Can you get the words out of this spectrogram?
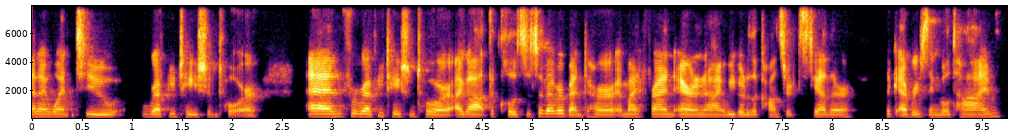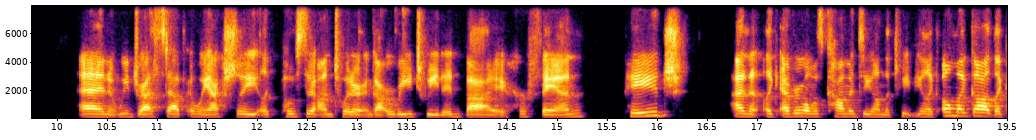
and I went to Reputation Tour. And for Reputation Tour, I got the closest I've ever been to her. And my friend Erin and I, we go to the concerts together like every single time. And we dressed up and we actually like posted it on Twitter and got retweeted by her fan page. And like everyone was commenting on the tweet, being like, oh my God, like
